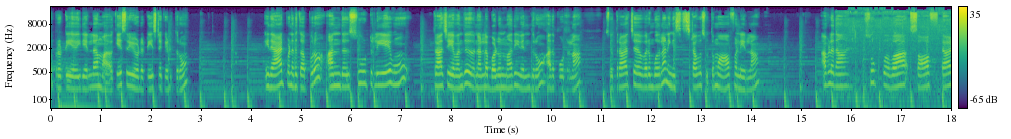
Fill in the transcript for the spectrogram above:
அப்புறம் டே இது எல்லாம் கேசரியோட டேஸ்ட்டை கெடுத்துரும். இதை ஆட் பண்ணதுக்கப்புறம் அந்த சூட்லேயேவும் திராட்சையை வந்து நல்ல பலூன் மாதிரி வெந்துடும் அதை போட்டுடலாம். ஸோ திராட்சை வரும்போதெல்லாம் நீங்கள் ஸ்டவ் சுத்தமாக ஆஃப் பண்ணிடலாம். அவ்வளோதான் சூப்பராக சாஃப்டாக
